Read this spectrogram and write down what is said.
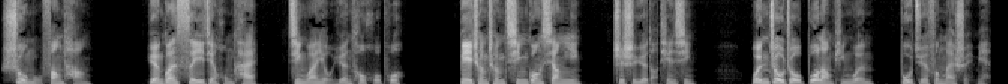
数亩方塘，远观似一见红开，近玩有源头活泼，碧澄澄，清光相映，只是月到天心。闻皱皱波浪平纹，不觉风来水面。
